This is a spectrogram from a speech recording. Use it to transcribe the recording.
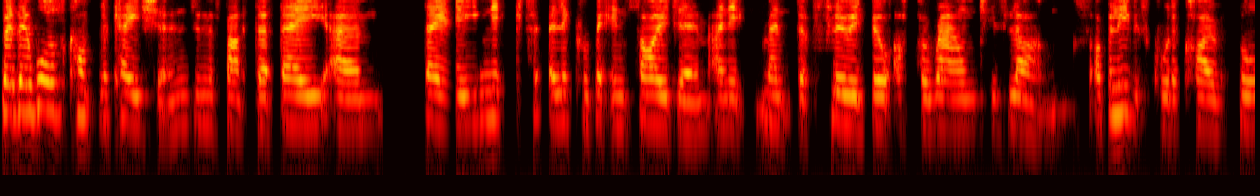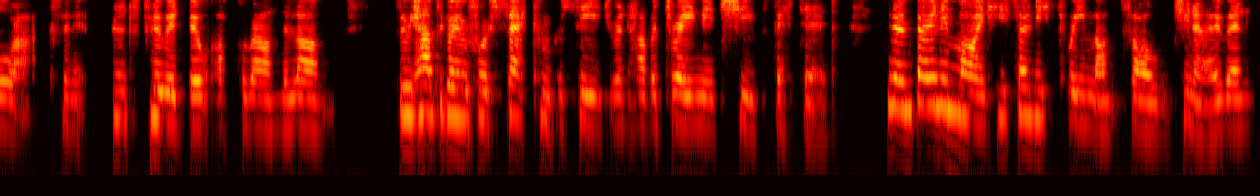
but there was complications in the fact that they um, they nicked a little bit inside him, and it meant that fluid built up around his lungs. I believe it's called a chylothorax, and it fluid built up around the lung. So we had to go in for a second procedure and have a drainage tube fitted you know, and bearing in mind he's only three months old, you know, and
